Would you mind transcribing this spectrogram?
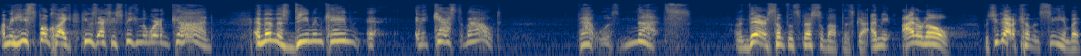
I mean, he spoke like he was actually speaking the word of God. And then this demon came eh, and he cast him out. That was nuts. I mean, there's something special about this guy. I mean, I don't know but you got to come and see him. But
